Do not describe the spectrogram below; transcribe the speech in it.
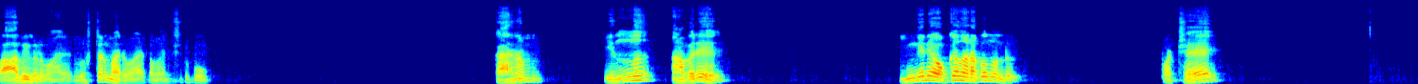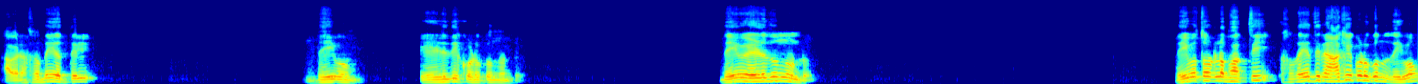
പാപികളുമായ ദുഷ്ടന്മാരുമായിട്ട് മനുഷ്യർ പോകും. കാരണം ഇന്ന് അവർ ഇങ്ങനെയൊക്കെ നടക്കുന്നുണ്ട്. പക്ഷേ അവരുടെ ഹൃദയത്തിൽ ദൈവം എഴുതി കൊടുക്കുന്നുണ്ട് ദൈവം എഴുതുന്നുണ്ട്. ദൈവത്തോടുള്ള ഭക്തി ഹൃദയത്തിനാക്കി കൊടുക്കുന്നു. ദൈവം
